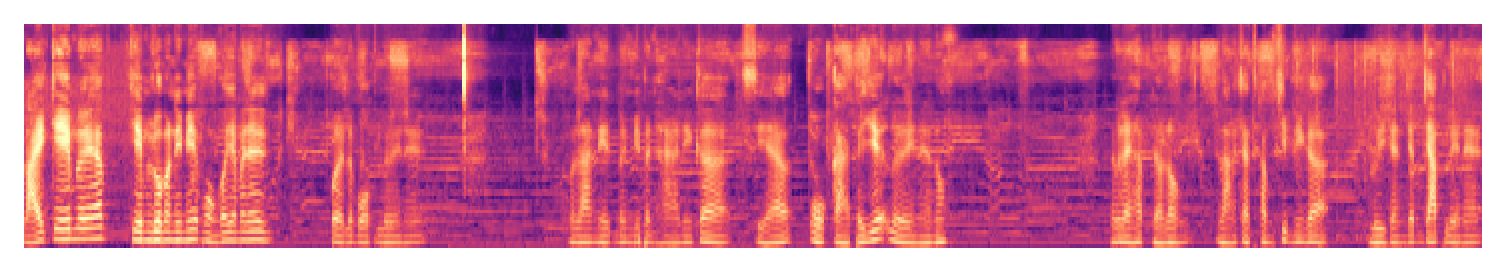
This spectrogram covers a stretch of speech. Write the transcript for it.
หลายเกมเลยครับ เกมรวมอนิเมะผมก็ยังไม่ได้เปิดระบบเลยนะเวลาเน็ตมันมีปัญหานี่ก็เสียโอกาสไปเยอะเลยนะเนาะไม่เป็นไรครับ เดี๋ยวลองหลังจากทำคลิปนี้ก็ ลุยกันยับๆเลยนะ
